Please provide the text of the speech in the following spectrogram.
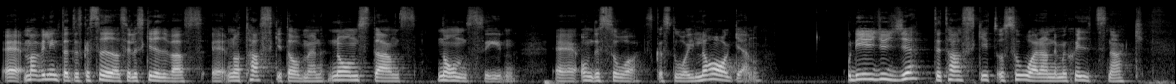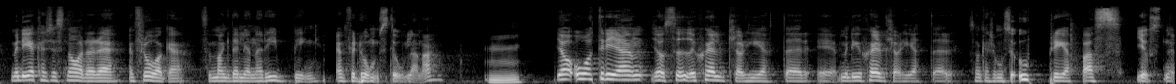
Eh, man vill inte att det ska sägas eller skrivas eh, något taskigt om en någonstans, någonsin, eh, om det så ska stå i lagen. Och det är ju jättetaskigt och sårande med skitsnack. Men det är kanske snarare en fråga för Magdalena Ribbing än för domstolarna. Ja, återigen, jag säger självklarheter, eh, men det är självklarheter som kanske måste upprepas just nu.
